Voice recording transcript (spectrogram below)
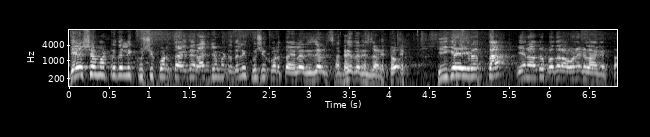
ದೇಶ ಮಟ್ಟದಲ್ಲಿ ಖುಷಿ ಕೊಡ್ತಾ ಇದೆ ರಾಜ್ಯ ಮಟ್ಟದಲ್ಲಿ ಖುಷಿ ಕೊಡ್ತಾ ಇಲ್ಲ ರಿಸಲ್ಟ್ ಸದ್ಯದ ರಿಸಲ್ಟ್ ಹೀಗೆ ಇರುತ್ತಾ? ಏನಾದರೂ ಬದಲಾವಣೆಗಳಾಗತ್ತಾ?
